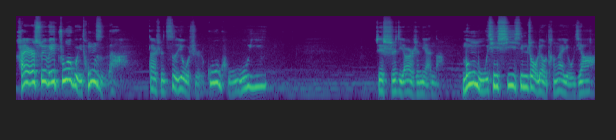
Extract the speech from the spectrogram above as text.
孩儿虽为捉鬼童子啊，但是自幼是孤苦无依。这十几二十年呐，蒙母亲悉心照料，疼爱有加，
